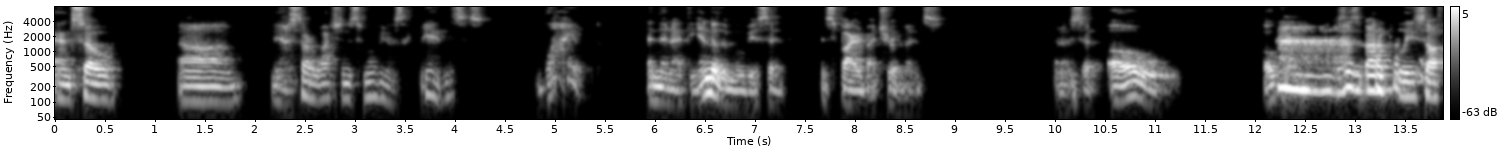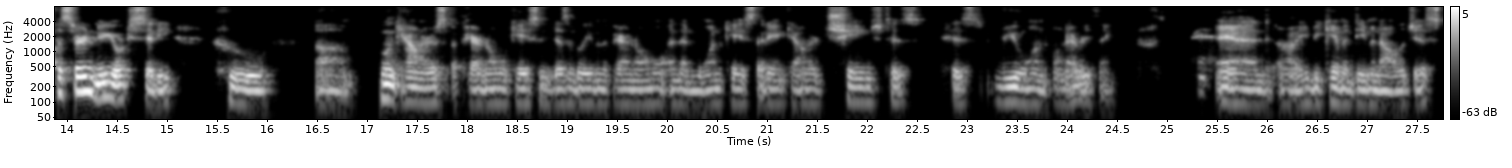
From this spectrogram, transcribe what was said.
and so um, I started watching this movie. and I was like, man, this is wild. And then at the end of the movie, it said inspired by true events, and I said, oh, okay. This is about a police officer in New York City who um, who encounters a paranormal case and he doesn't believe in the paranormal, and then one case that he encountered changed his his view on on everything, and uh, he became a demonologist.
